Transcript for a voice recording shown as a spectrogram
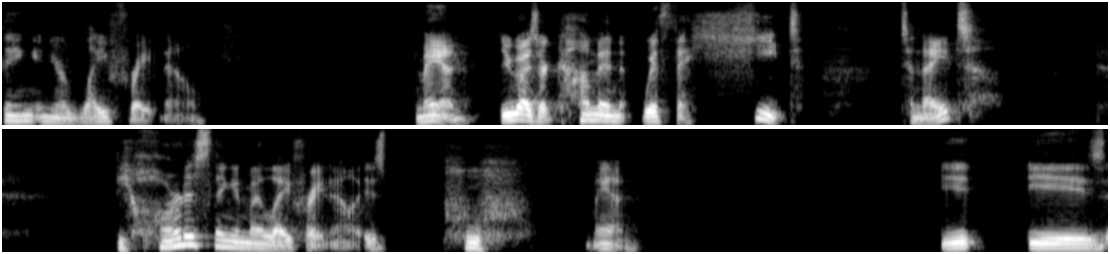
thing in your life right now? Man, you guys are coming with the heat tonight the hardest thing in my life right now is, whew, man, it is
